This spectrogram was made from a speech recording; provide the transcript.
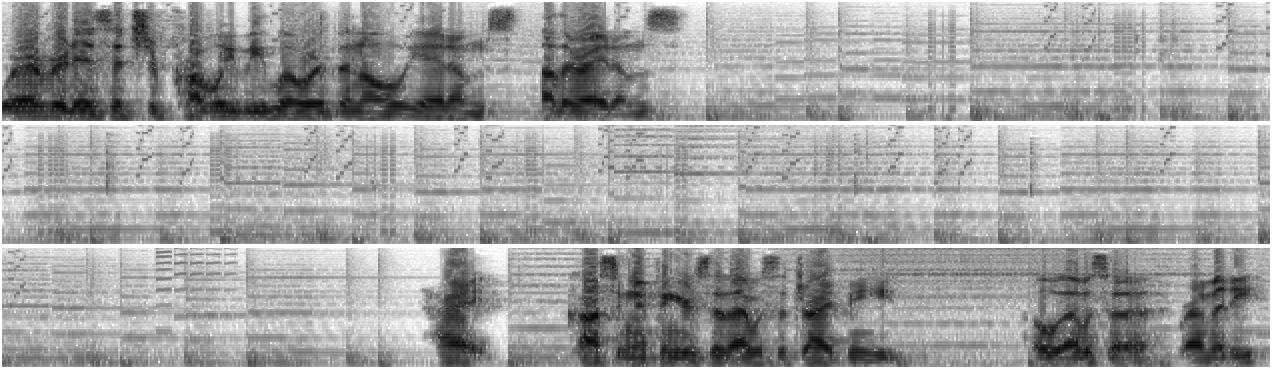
Wherever it is, it should probably be lower than all the items, other items. Alright, crossing my fingers that that was the dried meat. Oh, that was a remedy?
